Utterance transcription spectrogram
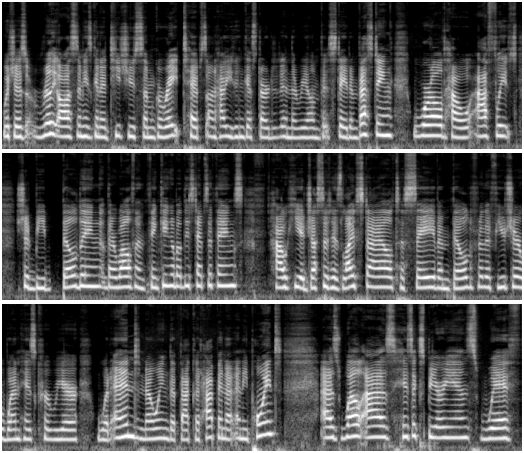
which is really awesome. He's going to teach you some great tips on how you can get started in the real estate investing world, how athletes should should be building their wealth and thinking about these types of things, how he adjusted his lifestyle to save and build for the future when his career would end, knowing that that could happen at any point, as well as his experience with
